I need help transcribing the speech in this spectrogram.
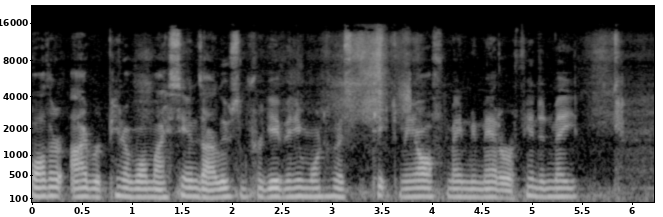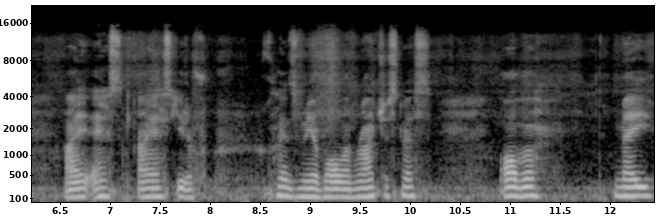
Father, I repent of all my sins. I loose and forgive anyone who has ticked me off, made me mad, or offended me. I ask, I ask you to cleanse me of all unrighteousness. Abba, may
